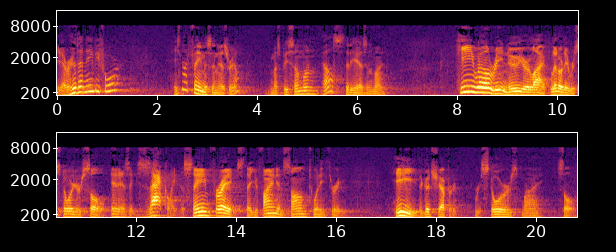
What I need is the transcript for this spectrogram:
You ever heard that name before? He's not famous in Israel. It must be someone else that he has in mind. He will renew your life, literally restore your soul. It is exactly the same phrase that you find in Psalm 23. He, the Good Shepherd, restores my soul.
